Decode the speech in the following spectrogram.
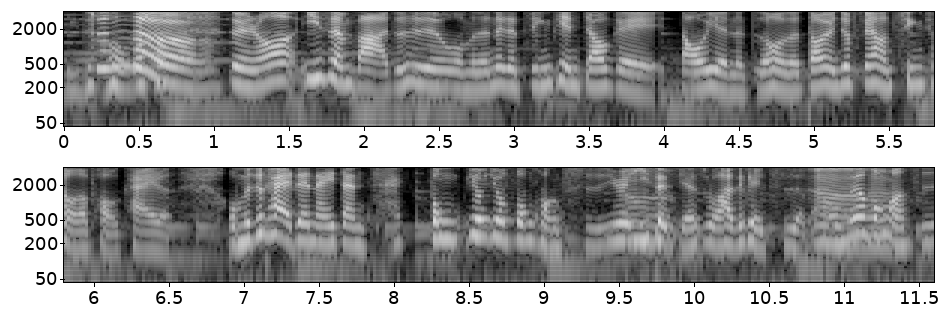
你知道吗？真的，对。然后医生把就是我们的那个晶片交给导演了之后呢，导演就非常轻巧的跑开了，我们就开始在那一站才疯又又疯狂吃，因为医生结束了，他就可以吃了嘛。我们又疯狂吃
